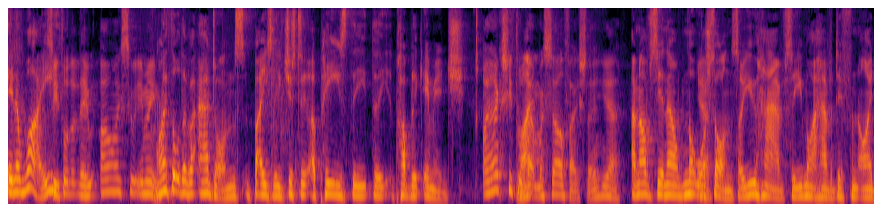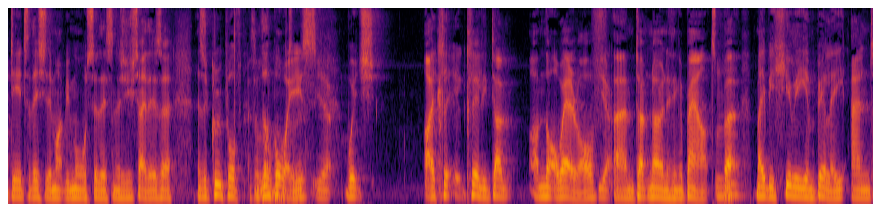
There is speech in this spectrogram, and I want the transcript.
in a way, so you thought that they? Oh, I see what you mean. I thought they were add-ons, basically just to appease the, the public image. Actually thought Right. that myself. Actually, yeah. And obviously now I've not Yeah. watched on, so you have, so you might have a different idea to this. There might be more to this, and as you say, there's a there's a group of the lot more to boys, yeah. which I cle clearly don't, I'm not aware of, Yeah. Mm-hmm. um, don't know anything about. But maybe Huey and Billy and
